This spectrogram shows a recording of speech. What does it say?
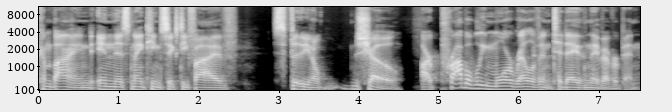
combined in this 1965 you know show are probably more relevant today than they've ever been.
